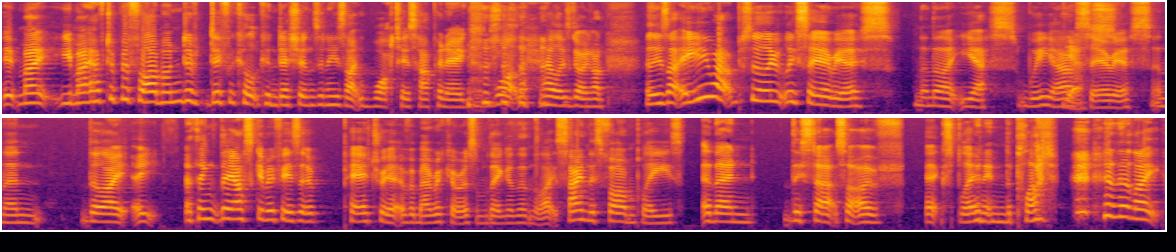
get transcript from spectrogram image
it might. You might have to perform under difficult conditions." And he's like, "What is happening? What the hell is going on?" And he's like, "Are you absolutely serious?" And then they're like, "Yes, we are Yes. serious." And then they're like, I think they ask him if he's a patriot of America or something, and then they're like, sign this form, please. And then they start sort of explaining the plan. and they're like,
